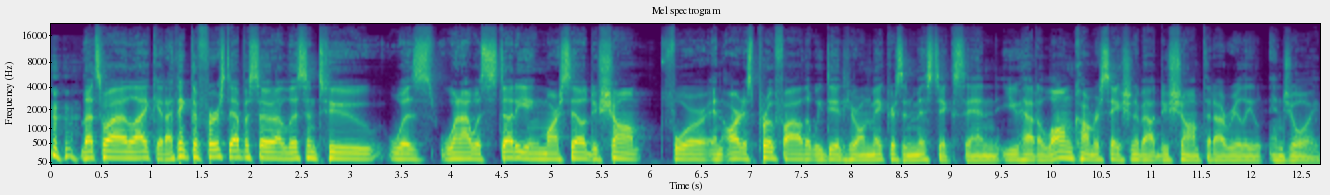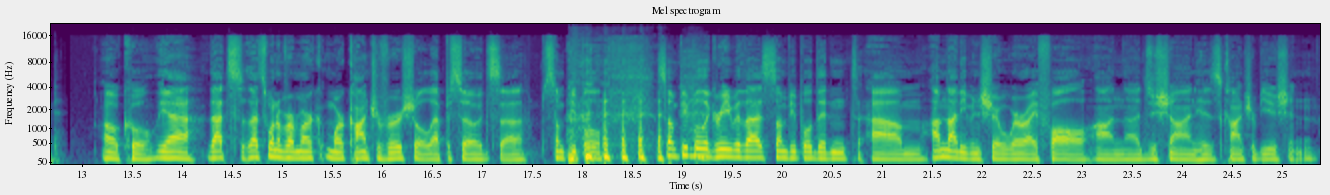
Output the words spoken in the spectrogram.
That's why I like it. I think the first episode I listened to was when I was studying Marcel Duchamp for an artist profile that we did here on Makers and Mystics, and you had a long conversation about Duchamp that I really enjoyed. Oh, cool. Yeah, that's that's one of our more more controversial episodes. Uh, some people some people agreed with us, some people didn't. Um, I'm not even sure where I fall on uh, Duchamp his contribution.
